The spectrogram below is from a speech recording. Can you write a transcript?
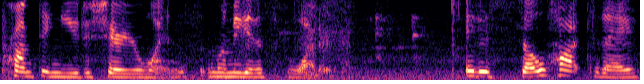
prompting you to share your wins. Let me get a sip of water. It is so hot today.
